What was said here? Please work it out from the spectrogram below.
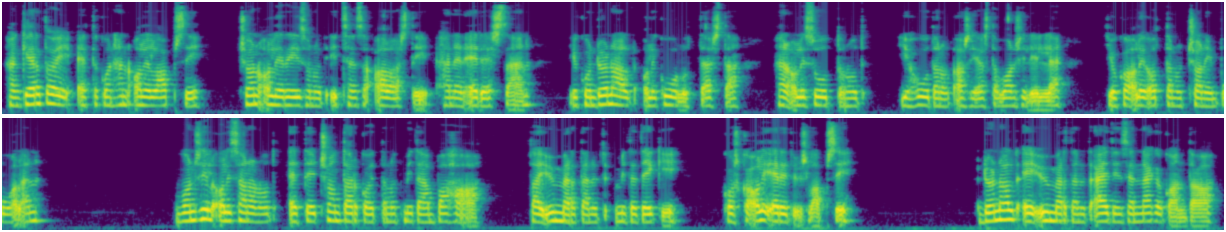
Hän kertoi, että kun hän oli lapsi, John oli riisunut itsensä alasti hänen edessään, ja kun Donald oli kuullut tästä, hän oli suuttunut ja huutanut asiasta Vonsilille, joka oli ottanut Johnin puolen. Vonsil oli sanonut, ettei John tarkoittanut mitään pahaa tai ymmärtänyt, mitä teki, koska oli erityislapsi. Donald ei ymmärtänyt äitinsä näkökantaa,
